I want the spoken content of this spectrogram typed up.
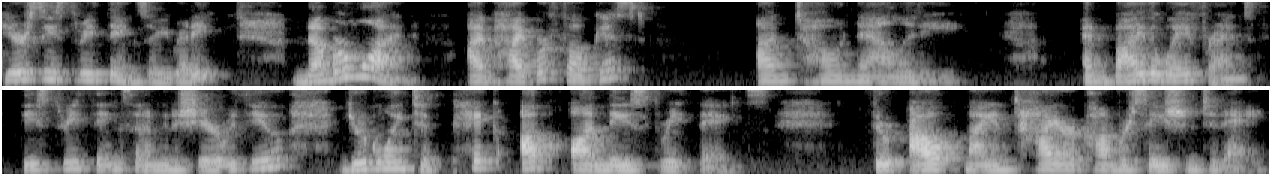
Here's these three things. Are you ready? Number one, I'm hyper focused on tonality. And by the way, friends, these three things that I'm going to share with you, you're going to pick up on these three things throughout my entire conversation today.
